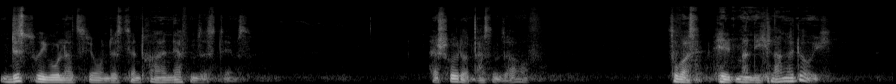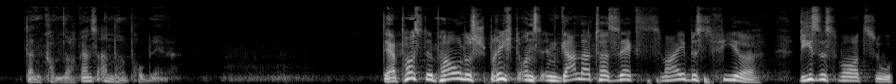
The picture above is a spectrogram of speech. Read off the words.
Dysregulation des zentralen Nervensystems. Herr Schröder, passen Sie auf. Sowas hält man nicht lange durch. Dann kommen noch ganz andere Probleme. Der Apostel Paulus spricht uns in Galater 6, 2 bis 4 dieses Wort zu.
